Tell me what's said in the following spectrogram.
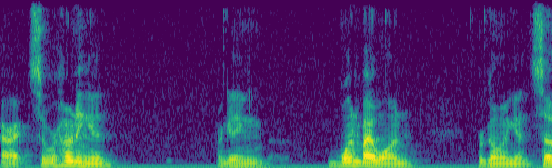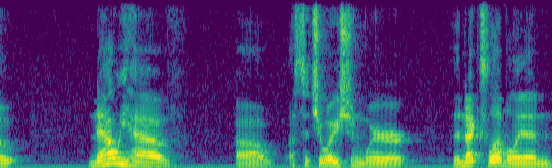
All right, so we're honing in. We're getting one by one we're going in. So now we have uh, a situation where the next level in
